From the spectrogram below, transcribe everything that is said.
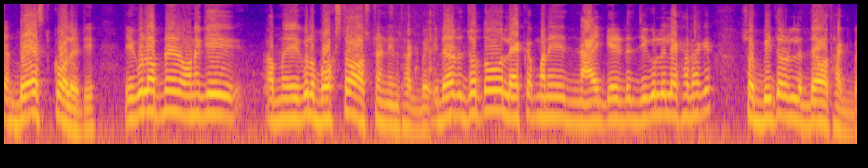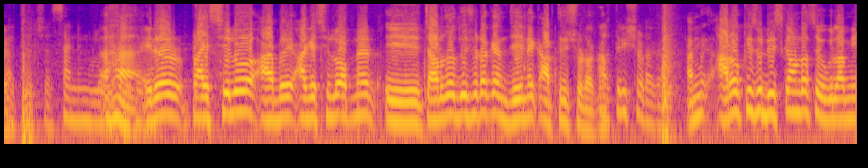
চান। বেস্ট কোয়ালিটি এগুলো আপনার অনেকেই আপনার এগুলো বক্সটাও আউটস্ট্যান্ডিং থাকবে। এটার যত লেখা মানে নাইক গ্রেড যেগুলো লেখা থাকে সব ভিতরে দেওয়া থাকবে। আচ্ছা আচ্ছা হ্যাঁ এটার প্রাইস ছিল আগে ছিল আপনার চার হাজার দুইশো টাকা জেনেক আটত্রিশশো টাকা। আটত্রিশশো টাকা। আমি আরও কিছু ডিসকাউন্ট আছে ওগুলো আমি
